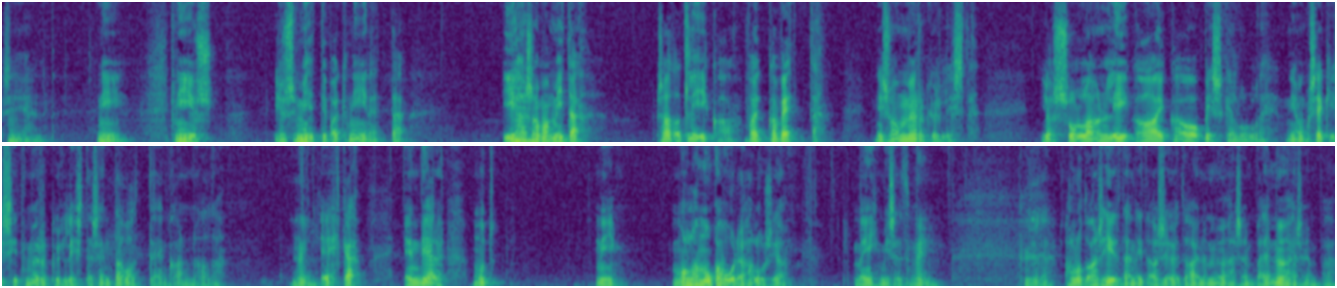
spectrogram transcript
siihen. Mm. Niin. Niin, jos, jos miettii vaikka niin, että ihan sama mitä saatat liikaa, vaikka vettä, niin se on myrkyllistä. Jos sulla on liikaa aikaa opiskelulle, niin onko sekin sitten myrkyllistä sen tavoitteen kannalta? Niin. Ehkä, en tiedä, mutta niin, me ollaan mukavuudenhalusia, me ihmiset. Niin. Kyllä. Halutaan siirtää niitä asioita aina myöhäisempään ja myöhäisempään.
